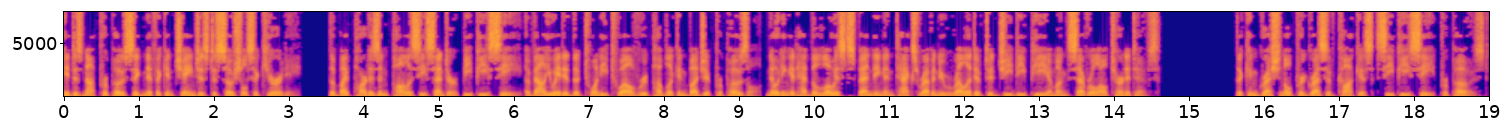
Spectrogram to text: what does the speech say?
It does not propose significant changes to Social Security. The Bipartisan Policy Center (BPC) evaluated the 2012 Republican budget proposal, noting it had the lowest spending and tax revenue relative to GDP among several alternatives. The Congressional Progressive Caucus (CPC) proposed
